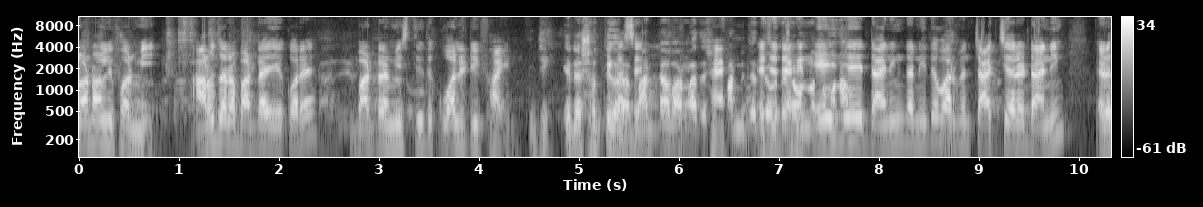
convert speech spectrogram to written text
নট অনলি ফর মি আরও যারা বাড্ডা ইয়ে করে বাড্ডার মিস্ত্রিতে কোয়ালিটি ফাইন জি এটা সত্যি কথা। বাড্ডা বাংলাদেশ হ্যাঁ এই যে ডাইনিংটা নিতে পারবেন চার চেয়ারের ডাইনিং এটা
